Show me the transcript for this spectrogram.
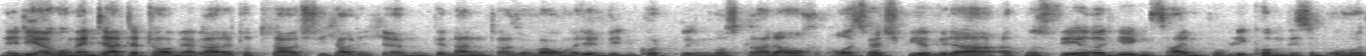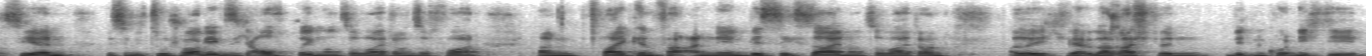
Die Argumente hat der Torben ja gerade total stichhaltig ähm, genannt, also warum er den Bittenkurt bringen muss. Gerade auch Auswärtsspiel wieder, Atmosphäre gegen das Heimpublikum, ein bisschen provozieren, ein bisschen die Zuschauer gegen sich aufbringen und so weiter und so fort. Dann Zweikämpfer annehmen, bissig sein und so weiter. Und also ich wäre überrascht, wenn Bittenkurt nicht die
